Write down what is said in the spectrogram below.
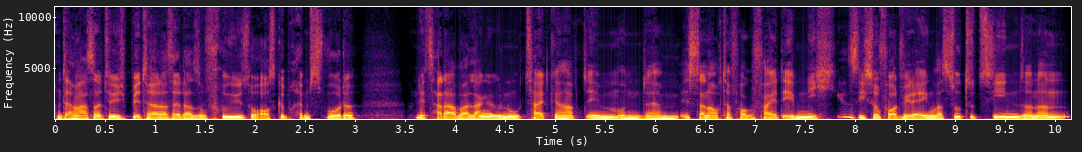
Und dann war es natürlich bitter, dass er da so früh so ausgebremst wurde. Und jetzt hat er aber lange genug Zeit gehabt eben und ähm, ist dann auch davor gefeit, eben nicht sich sofort wieder irgendwas zuzuziehen, sondern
